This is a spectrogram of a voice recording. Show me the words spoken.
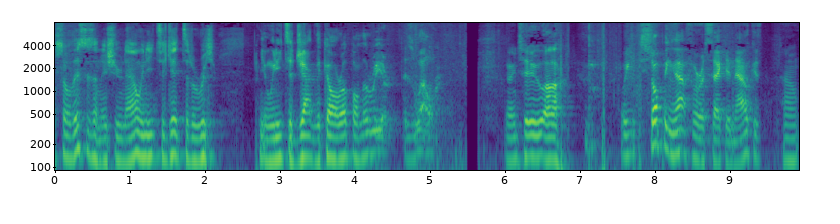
So this is an issue now. We need to get to the rear. Yeah, we need to jack the car up on the rear as well. Going to uh, we stopping that for a second now because. Oh.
